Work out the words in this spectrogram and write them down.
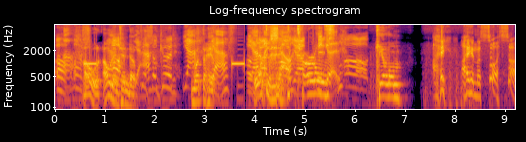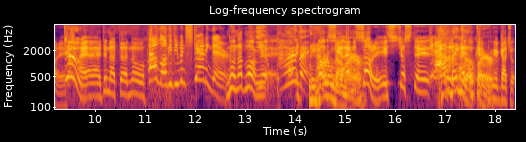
Oh, Oh, oh, Nintendo. feels so good. Yeah. What the hell? Yeah. F- Oh, me out What the shell. Yeah. Turtles. Be good. Oh, Kill them. I I am a so sorry. Dude! I, I did not uh, know. how long have you been standing there? No, not long. You Uh, pervert. He no, heard them see, down I'm sorry. It's just. Uh, How did they get I- up okay, there I got you.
